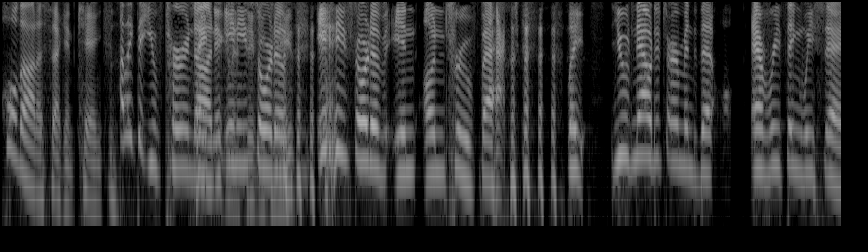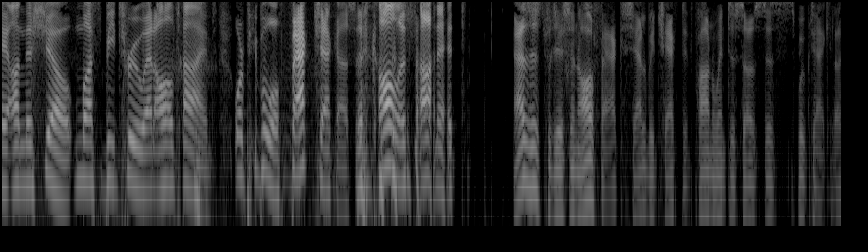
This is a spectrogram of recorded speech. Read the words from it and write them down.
hold on a second, King. I like that you've turned Saint on Nicholas, any sort of any sort of in untrue fact. like you've now determined that everything we say on this show must be true at all times, or people will fact check us and call us on it. As is tradition, all facts shall be checked upon winter solstice spooktacular.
